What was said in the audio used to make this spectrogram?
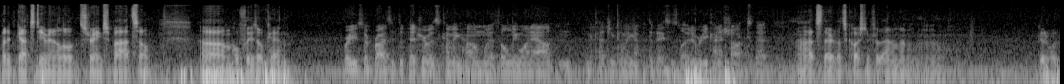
but it got Steven in a little strange spot. So um, hopefully he's okay. Were you surprised that the pitcher was coming home with only one out and McCutcheon coming up with the bases loaded? Were you kind of shocked that? Uh, that's their that's a question for them. I don't, I don't know. Good with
